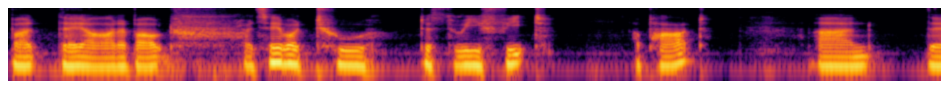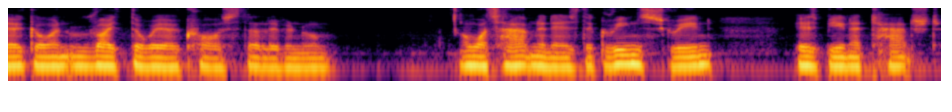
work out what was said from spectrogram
but they are about I'd say about two to three feet apart and they're going right the way across the living room. And what's happening is the green screen is being attached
